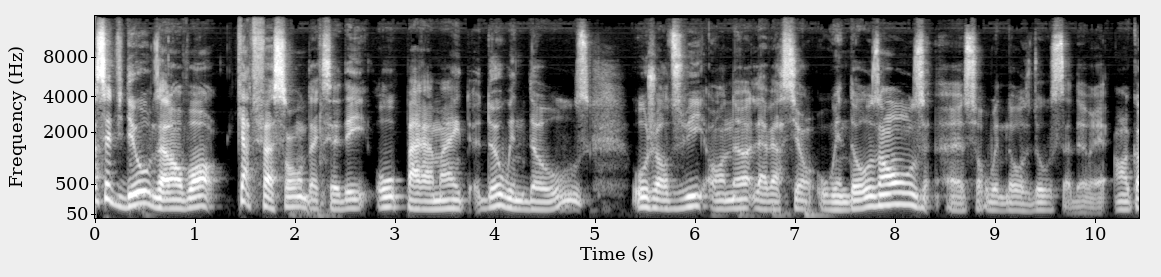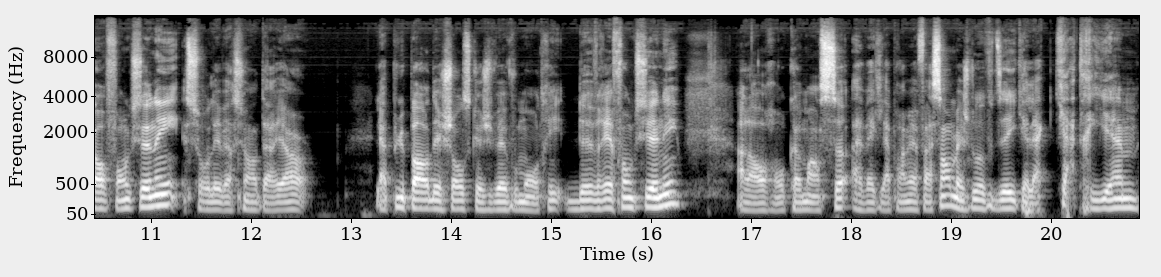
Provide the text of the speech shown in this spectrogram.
cette vidéo, nous allons voir quatre façons d'accéder aux paramètres de Windows. Aujourd'hui, on a la version Windows 11. Euh, sur Windows 12, ça devrait encore fonctionner. Sur les versions antérieures, la plupart des choses que je vais vous montrer devraient fonctionner. Alors, on commence ça avec la première façon, mais je dois vous dire que la quatrième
